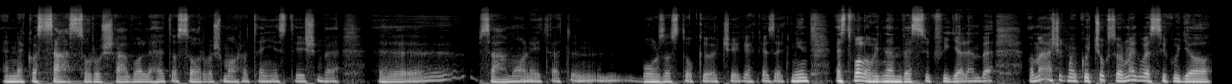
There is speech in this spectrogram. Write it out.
ennek a százszorosával lehet a szarvasmarha tenyésztésbe számolni, tehát borzasztó költségek ezek mind. Ezt valahogy nem vesszük figyelembe. A másik meg, hogy sokszor megveszük ugye a,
